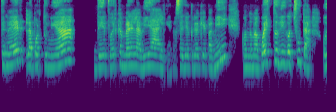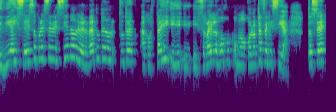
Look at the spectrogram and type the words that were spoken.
tener la oportunidad de poder cambiar la vida a alguien. O sea, yo creo que para mí, cuando me acuesto, digo, chuta, hoy día hice eso por ese vecino, de verdad tú te, tú te acostáis y, y, cerráis los ojos como con otra felicidad. Entonces,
